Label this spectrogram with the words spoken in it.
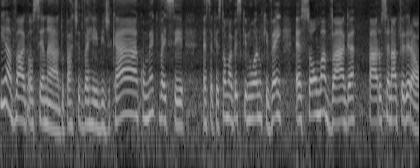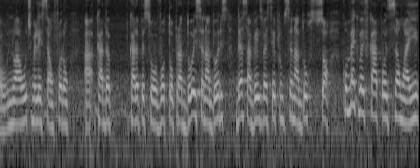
E a vaga ao Senado? O partido vai reivindicar? Como é que vai ser essa questão, uma vez que no ano que vem é só uma vaga para o Senado Federal? Na última eleição foram a, cada cada pessoa votou para dois senadores, dessa vez vai ser para um senador só. Como é que vai ficar a posição aí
